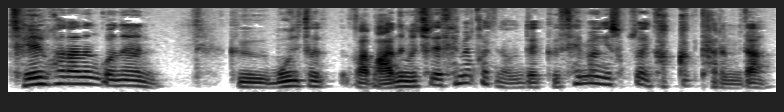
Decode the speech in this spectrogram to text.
제일 화나는 거는 그 모니터가 많으면 최대 3명까지 나오는데 그 3명의 속성이 각각 다릅니다.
